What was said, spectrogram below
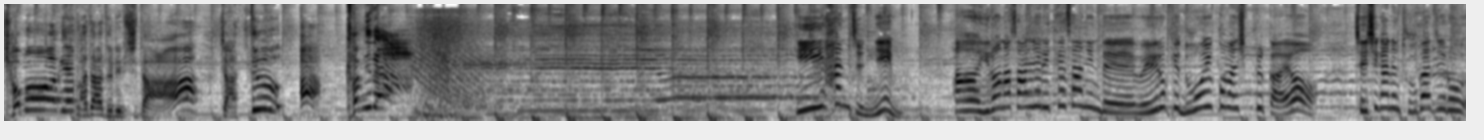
겸허하게 받아들입시다. 자 뜨아! 갑니다 이한주님, 아, 일어나서 할 일이 태산인데 왜 이렇게 누워있고만 싶을까요? 제 시간은 두 가지로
